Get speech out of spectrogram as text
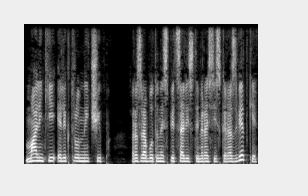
Маленький электронный чип, разработанный специалистами российской разведки,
